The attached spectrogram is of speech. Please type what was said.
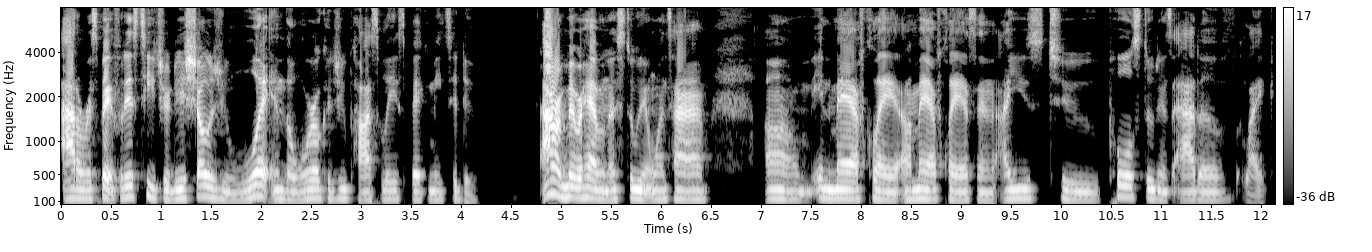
out of respect for this teacher, this shows you what in the world could you possibly expect me to do? I remember having a student one time um, in math class, a math class, and I used to pull students out of like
